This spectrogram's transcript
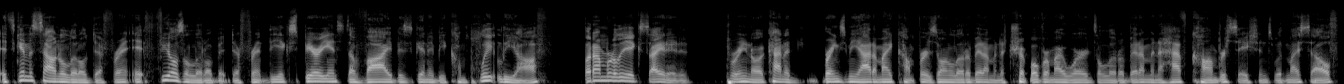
It's going to sound a little different. It feels a little bit different. The experience, the vibe is going to be completely off, but I'm really excited. It, you know, it kind of brings me out of my comfort zone a little bit. I'm going to trip over my words a little bit. I'm going to have conversations with myself.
